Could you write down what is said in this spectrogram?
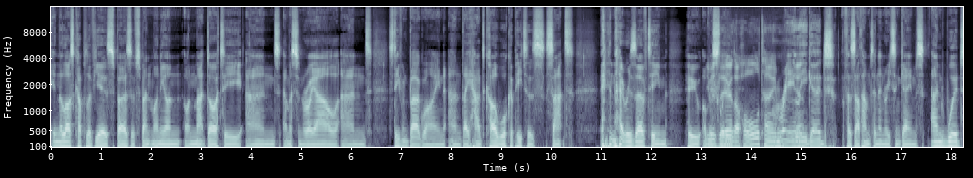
in the last couple of years, Spurs have spent money on on Matt Doherty and Emerson Royal and Steven Bergwijn, and they had Carl Walker Peters sat in their reserve team, who obviously there the whole time. really Yeah. good for Southampton in recent games and would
